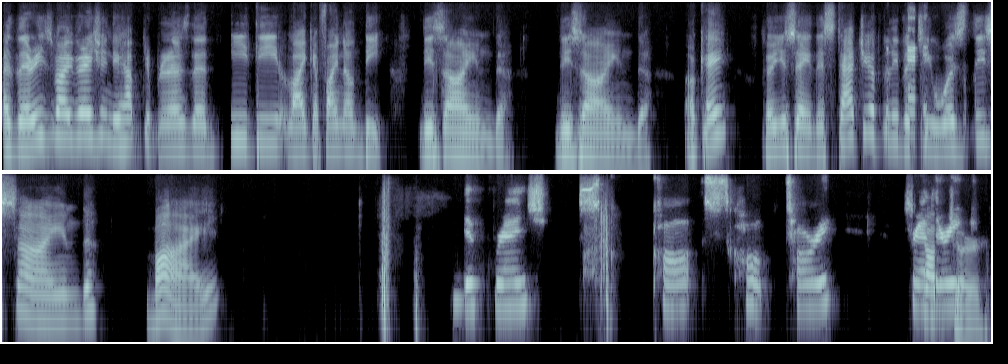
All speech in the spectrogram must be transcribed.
As there is vibration, you have to pronounce the ED like a final D. Designed, designed. Okay? So you say the Statue of Liberty was designed by the French sculptor Frederick sculptor.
